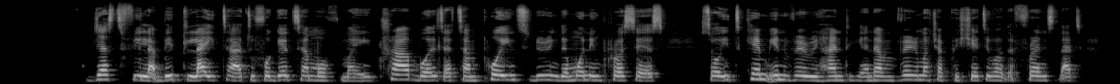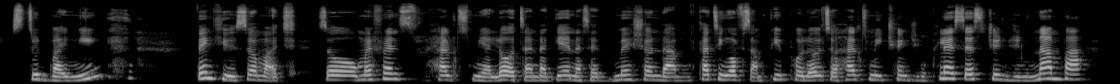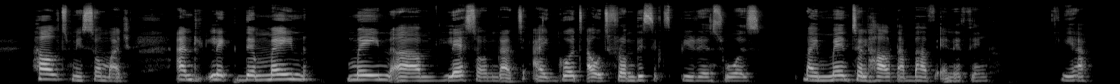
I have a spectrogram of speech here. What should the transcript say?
just feel a bit lighter, to forget some of my troubles at some points during the mourning process. So it came in very handy, and I'm very much appreciative of the friends that stood by me. Thank you so much. So my friends helped me a lot, and again, as I mentioned, um, cutting off some people also helped me. Changing places, changing number, helped me so much. And like the main main um lesson that I got out from this experience was my mental health above anything. Yeah,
